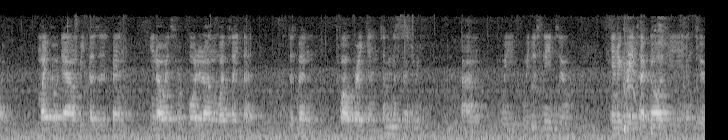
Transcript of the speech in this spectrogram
might, might go down because there's been, you know, it's reported on the website that there's been 12 break-ins on the street. Um, we, we just need to integrate technology into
